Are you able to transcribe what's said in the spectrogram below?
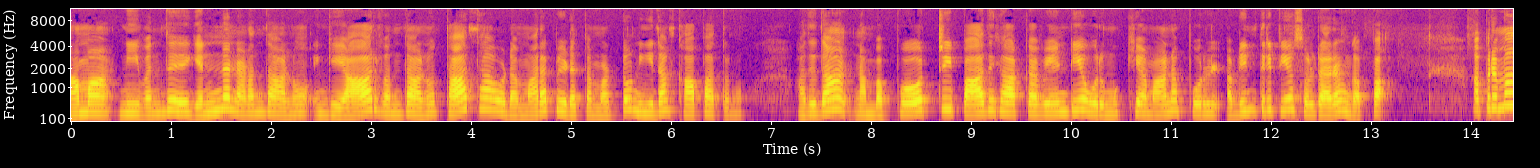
ஆமாம் நீ வந்து என்ன நடந்தாலும் இங்கே யார் வந்தாலும் தாத்தாவோட மரப்பீடத்தை மட்டும் நீ தான் காப்பாற்றணும் அதுதான் நம்ம போற்றி பாதுகாக்க வேண்டிய ஒரு முக்கியமான பொருள் அப்படின்னு திருப்பியும் சொல்கிறாரு அவங்க அப்பா. அப்புறமா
